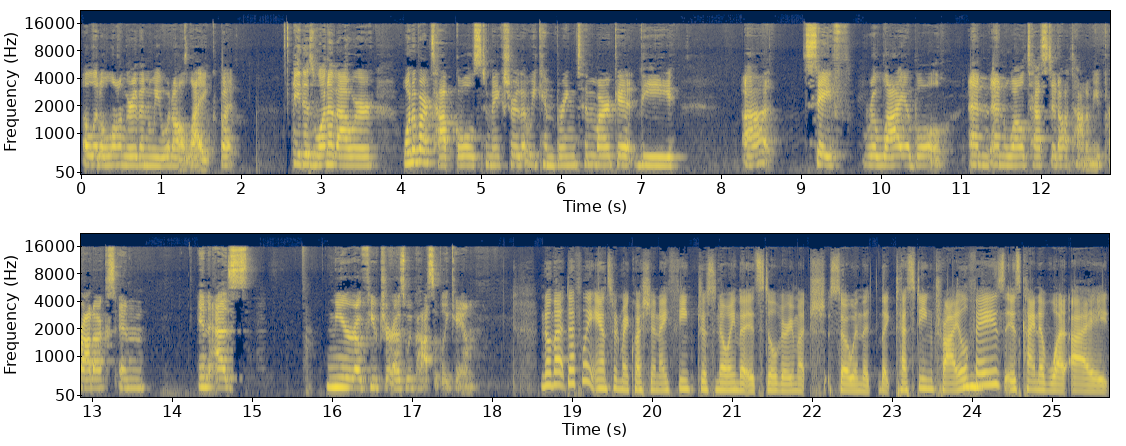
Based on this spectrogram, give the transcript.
a little longer than we would all like. But it is one of our one of our top goals to make sure that we can bring to market the uh, safe, reliable, and and well tested autonomy products in in as near a future as we possibly can. No, that definitely answered my question. I think just knowing that it's still very much so in the like testing trial mm-hmm. phase is kind of what I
